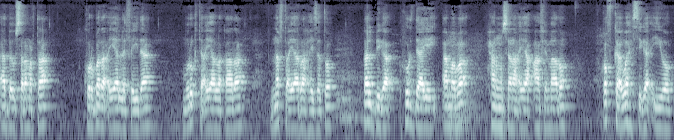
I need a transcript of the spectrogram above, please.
aada bay u saramartaa kurbada ayaa la faydaa murugta ayaa la qaadaa nafta ayaa raaxaysato qalbiga hurdaayay amaba xanuunsana ayaa caafimaado. Qofka wahsiga iyo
